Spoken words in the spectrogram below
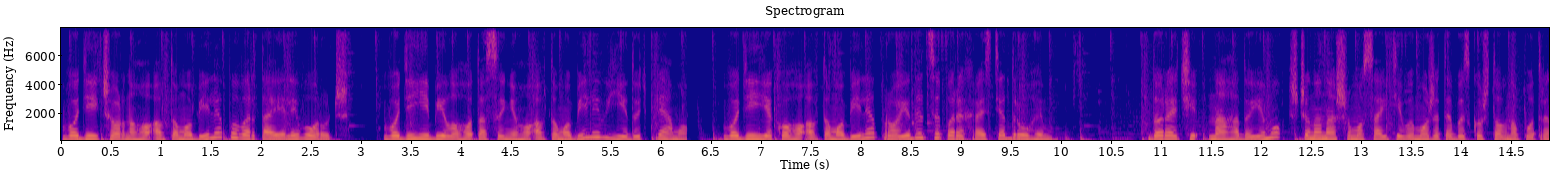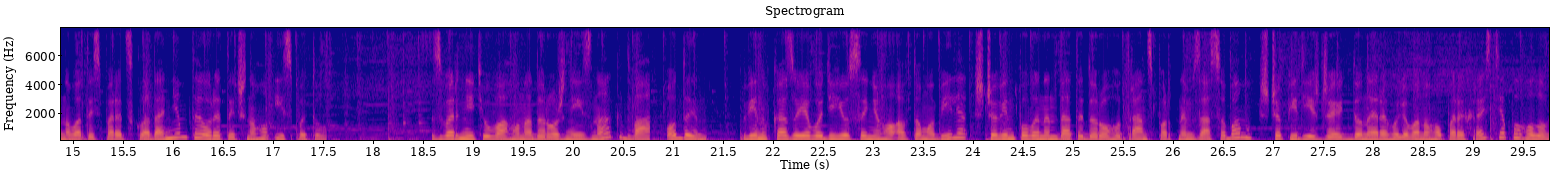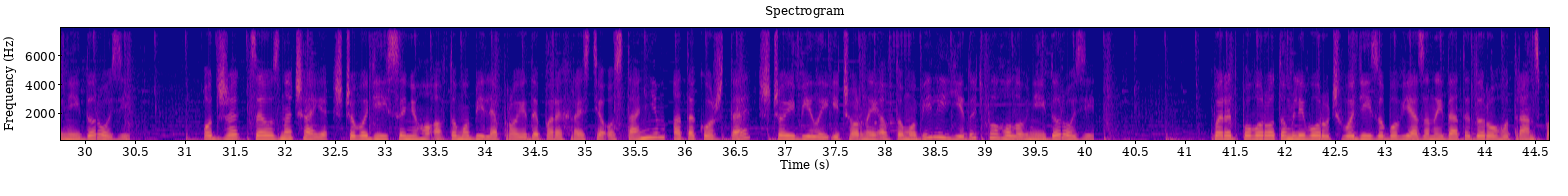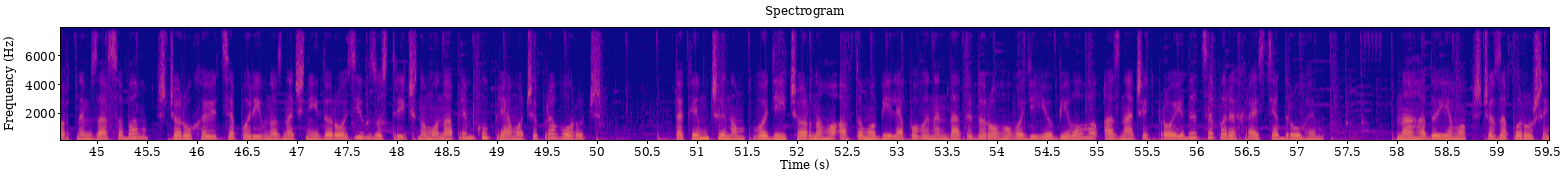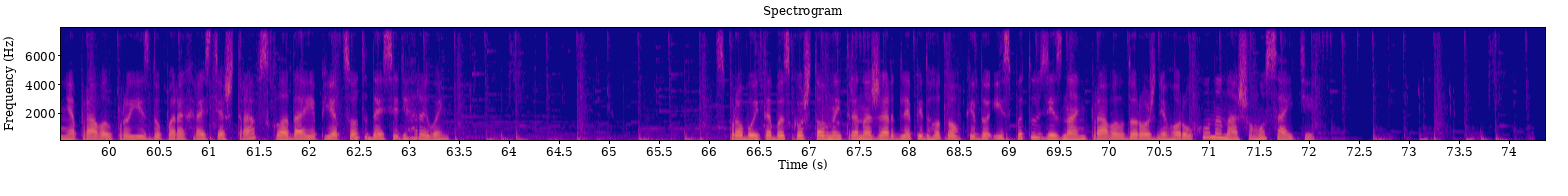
Водій чорного автомобіля повертає ліворуч. Водії білого та синього автомобілів їдуть прямо. Водій якого автомобіля проїде це перехрестя другим. До речі, нагадуємо, що на нашому сайті ви можете безкоштовно потренуватись перед складанням теоретичного іспиту. Зверніть увагу на дорожній знак 2.1. Він вказує водію синього автомобіля, що він повинен дати дорогу транспортним засобам, що під'їжджають до нерегульованого перехрестя по головній дорозі. Отже, це означає, що водій синього автомобіля проїде перехрестя останнім, а також те, що і білий, і чорний автомобілі їдуть по головній дорозі. Перед поворотом ліворуч водій зобов'язаний дати дорогу транспортним засобам, що рухаються по рівнозначній дорозі в зустрічному напрямку прямо чи праворуч. Таким чином, водій чорного автомобіля повинен дати дорогу водію білого, а значить, проїде це перехрестя другим. Нагадуємо, що за порушення правил проїзду перехрестя штраф складає 510 гривень. Спробуйте безкоштовний тренажер для підготовки до іспиту зі знань правил дорожнього руху на нашому сайті.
